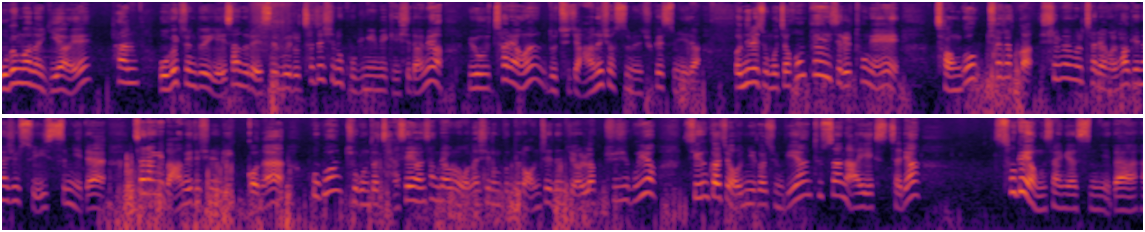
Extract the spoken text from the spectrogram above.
500만 원 이하의 한500 정도의 예산으로 SUV를 찾으시는 고객님이 계시다면 이 차량은 놓치지 않으셨으면 좋겠습니다. 언니네 중고차 홈페이지를 통해 전국 최저가 실매물 차량을 확인하실 수 있습니다. 차량이 마음에 드시는 게 있거나 혹은 조금 더 자세한 상담을 원하시는 분들은 언제든지 연락 주시고요. 지금까지 언니가 준비한 투싼 IX 차량 소개 영상이었습니다.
